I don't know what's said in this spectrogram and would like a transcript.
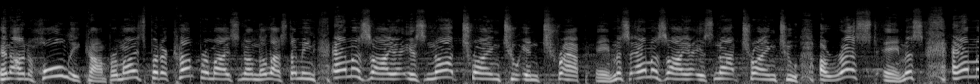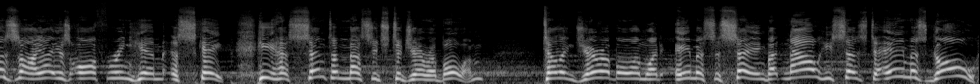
An unholy compromise, but a compromise nonetheless. I mean, Amaziah is not trying to entrap Amos. Amaziah is not trying to arrest Amos. Amaziah is offering him escape. He has sent a message to Jeroboam telling Jeroboam what Amos is saying, but now he says to Amos, Go,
